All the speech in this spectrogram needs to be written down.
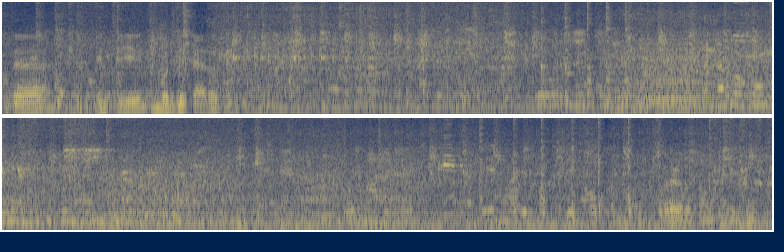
तिथं त्यांची ही भुर्जी तयार होते. बरं का थांबा सांगितलं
